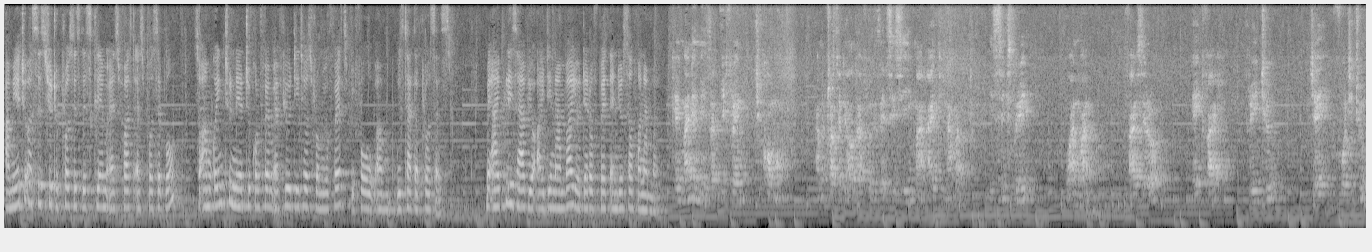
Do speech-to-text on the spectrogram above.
I'm here to assist you to process this claim as fast as possible. So I'm going to need to confirm a few details from you first before um, we start the process. May I please have your ID number, your date of birth, and your cell phone number? Okay, my name is uh, Ephraim Chikomo. I'm a trusted elder for the ZCC. My ID number is 6311508532J42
